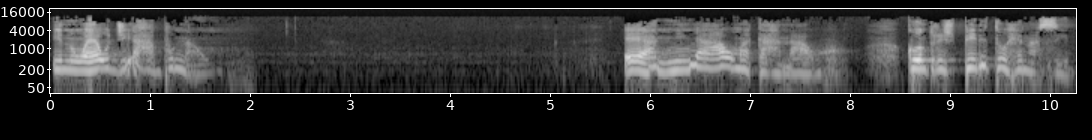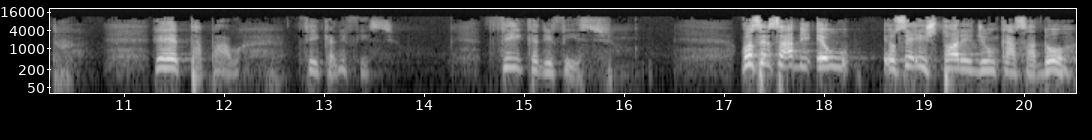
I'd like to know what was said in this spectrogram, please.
E não é o diabo, não. É a minha alma carnal contra o espírito renascido. Eita, Paulo, fica difícil. Fica difícil. Você sabe, eu, eu sei a história de um caçador.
